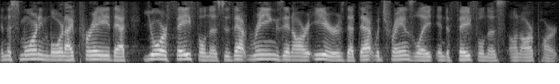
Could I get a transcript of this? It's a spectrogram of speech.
And this morning, Lord, I pray that your faithfulness, as that rings in our ears, that that would translate into faithfulness on our part.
